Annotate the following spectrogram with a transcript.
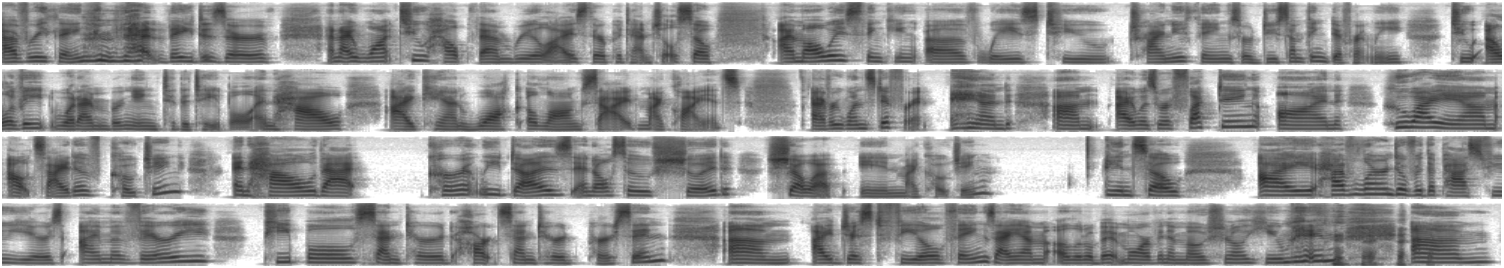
everything that they deserve and I want to help them realize their potential. So I'm always thinking of ways to try new things or do something differently to elevate what I'm bringing to the table and how I can walk alongside my clients. Everyone's different. And um, I was reflecting on who I am outside of coaching and how that currently does and also should show up in my coaching. And so I have learned over the past few years, I'm a very people centered, heart centered person. Um, I just feel things. I am a little bit more of an emotional human. um,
